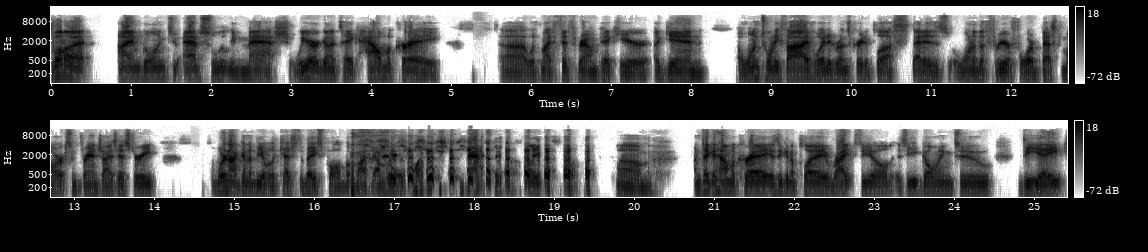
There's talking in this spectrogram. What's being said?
but I am going to absolutely mash. We are going to take Hal McRae uh, with my fifth round pick here. Again, a 125 weighted runs created plus. That is one of the three or four best marks in franchise history. We're not going to be able to catch the baseball, but my God, we're going to um, I'm taking Hal McRae. Is he going to play right field? Is he going to DH?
